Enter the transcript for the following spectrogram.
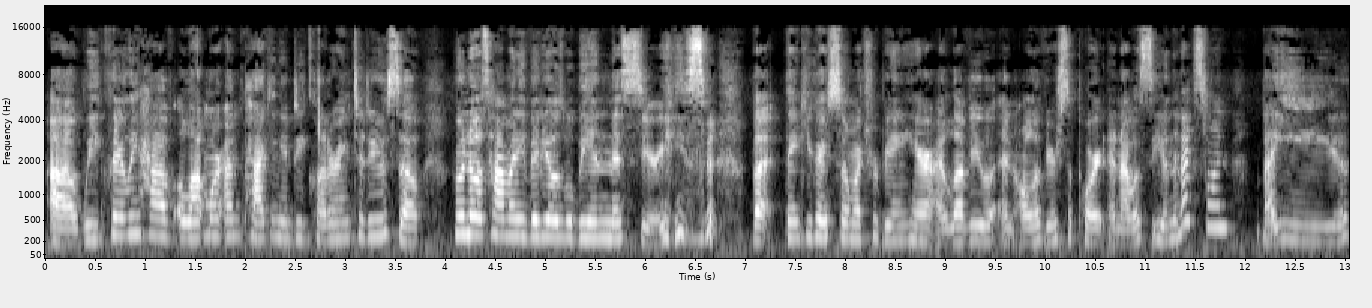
Uh, we clearly have a lot more unpacking and decluttering to do, so who knows how many videos will be in this series. but thank you guys so much for being here. I love you and all of your support, and I will see you in the next one. Bye!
